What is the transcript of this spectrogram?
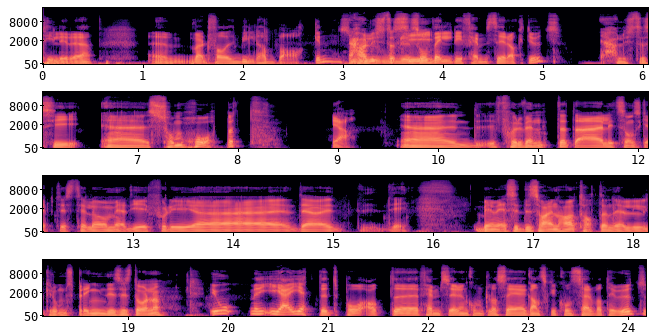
tidligere, eh, i hvert fall et bilde av baken, som Jeg har lyst til å gjorde- si- så veldig femseraktig ut. Jeg har lyst til å si eh, som håpet. Ja. Eh, forventet er jeg litt sånn skeptisk til å medgi, fordi eh, det, det BMW sitt design har tatt en del krumspring de siste årene. Jo, men jeg gjettet på at eh, femserien kommer til å se ganske konservativ ut.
